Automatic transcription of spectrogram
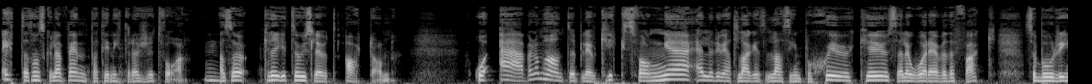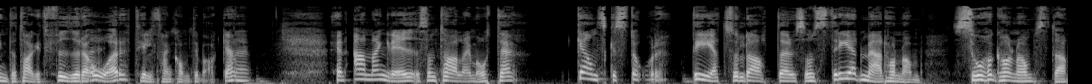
ett att han skulle ha väntat till 1922. Alltså kriget tog slut 18. Och även om han typ blev krigsfånge eller du vet laget lades in på sjukhus eller whatever the fuck så borde det inte tagit fyra år tills han kom tillbaka. En annan grej som talar emot det, ganska stor, det är att soldater som stred med honom såg honom så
